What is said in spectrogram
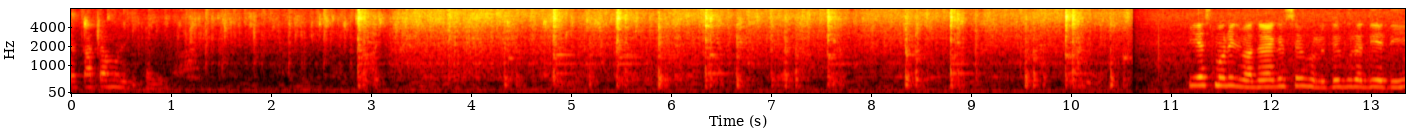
ওটা কাঁচামরিচ খালি। পেঁয়াজ মরিচ ভাজা হয়ে গেছে, হলুদের গুঁড়া দিয়ে দিই।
